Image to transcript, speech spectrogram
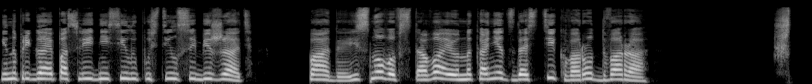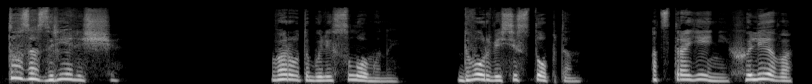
и, напрягая последние силы, пустился бежать. Падая и снова вставая, он, наконец, достиг ворот двора. Что за зрелище! Ворота были сломаны, двор весь истоптан. От строений, хлева,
